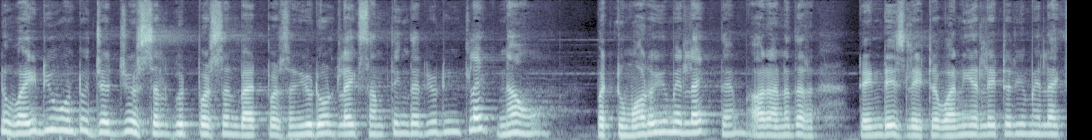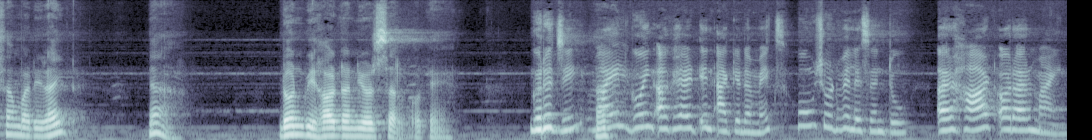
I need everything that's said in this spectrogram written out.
No, why do you want to judge yourself, good person, bad person? You don't like something that you didn't like now, but tomorrow you may like them, or another 10 days later, one year later, you may like somebody, right? Yeah. Don't be hard on yourself, okay? Guruji, while going ahead in academics, whom should we listen to? Our heart or our mind?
